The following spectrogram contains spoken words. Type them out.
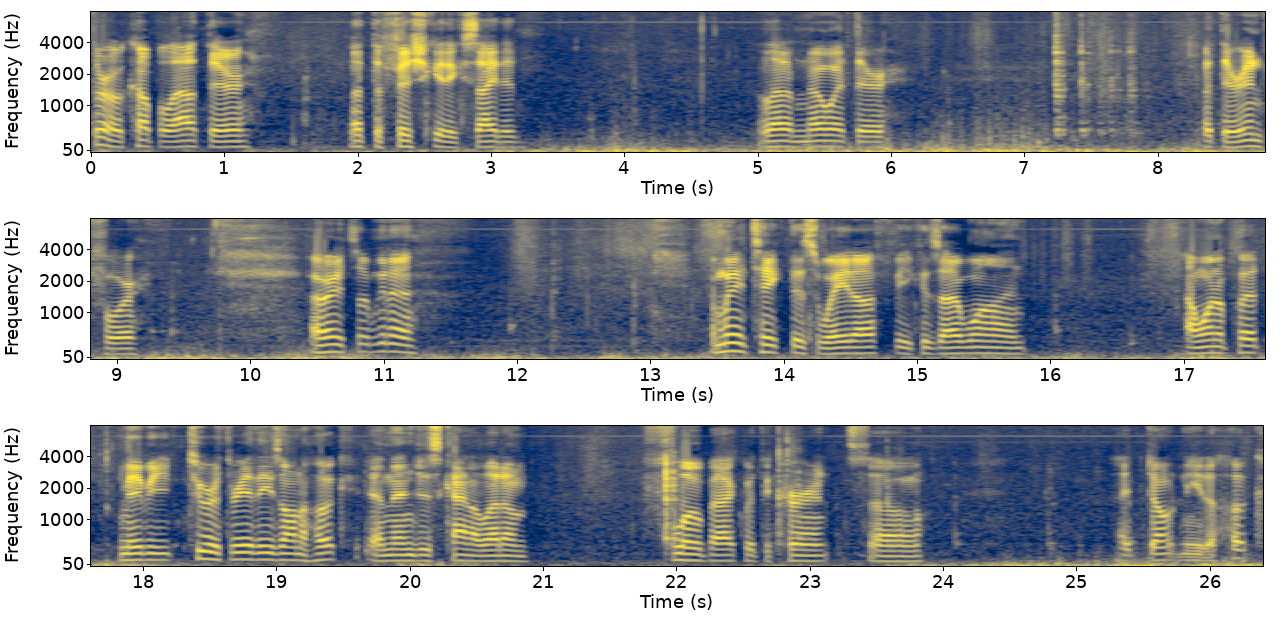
Throw a couple out there. Let the fish get excited. Let them know what they're what they're in for. All right, so I'm gonna I'm gonna take this weight off because I want I want to put maybe two or three of these on a hook and then just kind of let them flow back with the current. So I don't need a hook.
